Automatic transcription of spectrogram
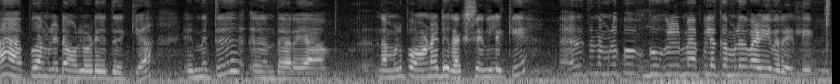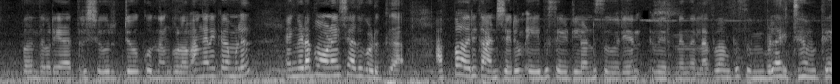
ആ ആപ്പ് നമ്മൾ ഡൗൺലോഡ് ചെയ്ത് വെക്കുക. എന്നിട്ട് എന്താ പറയാ നമ്മൾ പോണ ഡിറക്ഷനിലേക്ക് അതായത് നമ്മളിപ്പോ ഗൂഗിൾ മാപ്പിലൊക്കെ നമ്മൾ വഴി പറയില്ലേ? ഇപ്പൊ എന്താ പറയാ തൃശ്ശൂർ ടു കുന്നംകുളം അങ്ങനെയൊക്കെ നമ്മൾ എങ്ങടെ പോണേ വെച്ചാൽ അത് കൊടുക്കുക. അപ്പൊ അവർ കാണിച്ചു തരും ഏത് സൈഡിലാണ് സൂര്യൻ വരുന്നെന്നുള്ള. അപ്പൊ നമുക്ക് സിമ്പിൾ ആയിട്ട് നമുക്ക്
